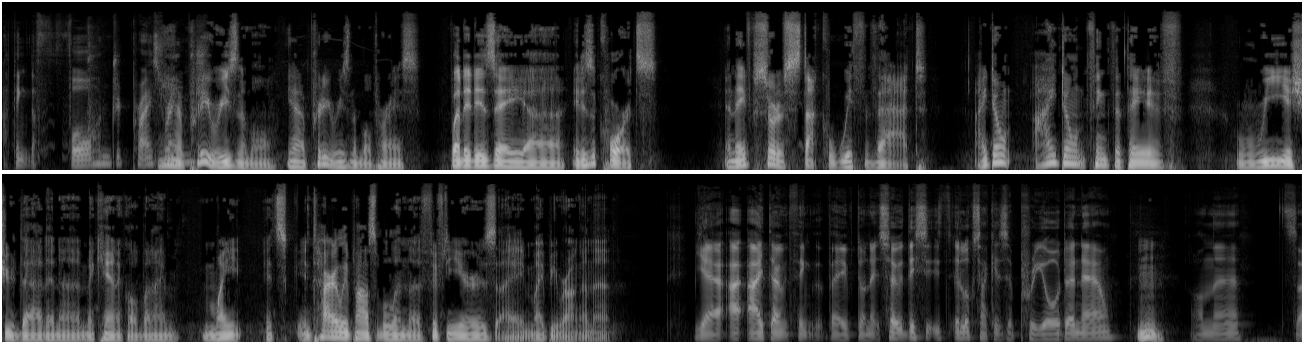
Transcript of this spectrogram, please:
I think the four hundred price range. Yeah, pretty reasonable. Yeah, pretty reasonable price. But it is a uh, it is a quartz, and they've sort of stuck with that. I don't I don't think that they've reissued that in a mechanical, but I might. It's entirely possible in the 50 years. I might be wrong on that. Yeah, I, I don't think that they've done it. So this is, it looks like it's a pre-order now Mm. on there. So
